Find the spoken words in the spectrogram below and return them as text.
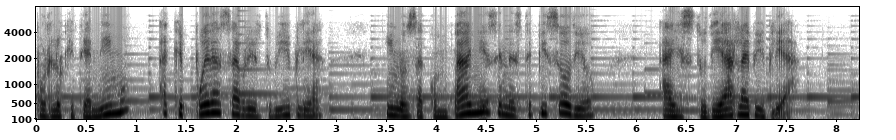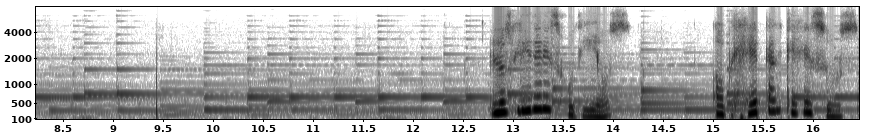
por lo que te animo a que puedas abrir tu Biblia y nos acompañes en este episodio a estudiar la Biblia. Los líderes judíos objetan que Jesús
